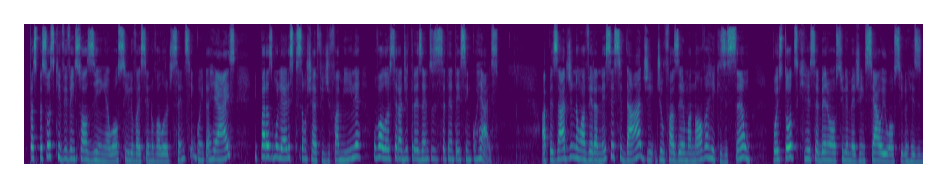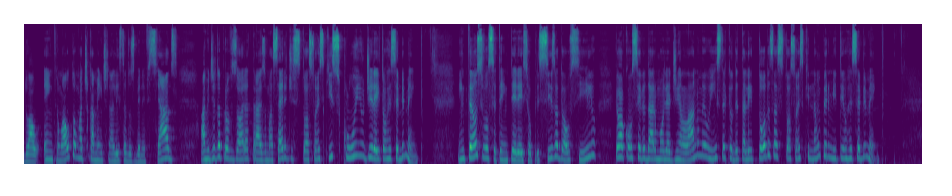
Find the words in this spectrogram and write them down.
Para as pessoas que vivem sozinha, o auxílio vai ser no valor de 150 reais e para as mulheres que são chefes de família, o valor será de 375 reais. Apesar de não haver a necessidade de fazer uma nova requisição, pois todos que receberam o auxílio emergencial e o auxílio residual entram automaticamente na lista dos beneficiados, a medida provisória traz uma série de situações que excluem o direito ao recebimento. Então, se você tem interesse ou precisa do auxílio, eu aconselho dar uma olhadinha lá no meu Insta que eu detalhei todas as situações que não permitem o recebimento.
